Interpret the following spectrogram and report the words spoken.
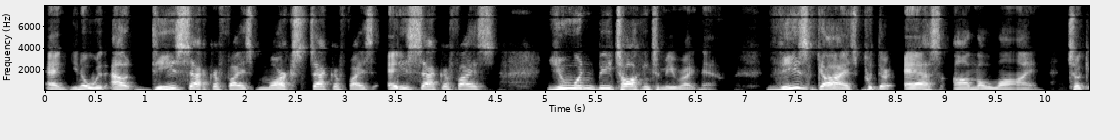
and you know, without Dee's sacrifice, Mark's sacrifice, Eddie's sacrifice, you wouldn't be talking to me right now. These guys put their ass on the line, took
